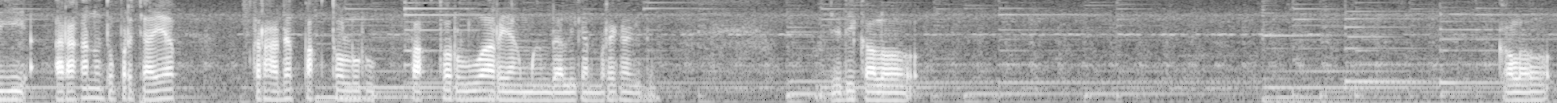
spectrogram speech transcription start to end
diarahkan untuk percaya terhadap faktor faktor luar yang mengendalikan mereka gitu. Jadi kalau kalau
